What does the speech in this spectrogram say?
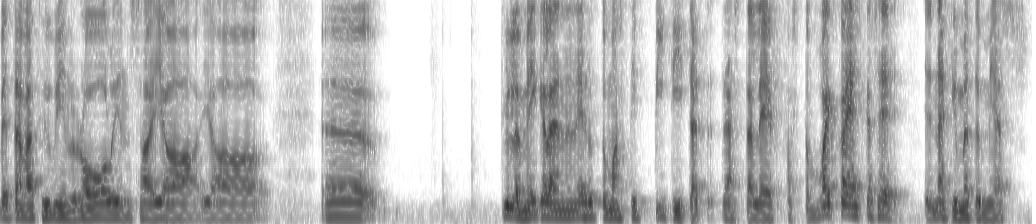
vetävät hyvin roolinsa ja, ja ää, kyllä meikäläinen ehdottomasti piti tästä leffasta, vaikka ehkä se näkymätön mies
